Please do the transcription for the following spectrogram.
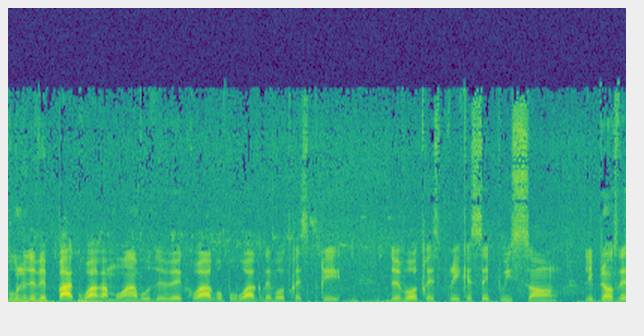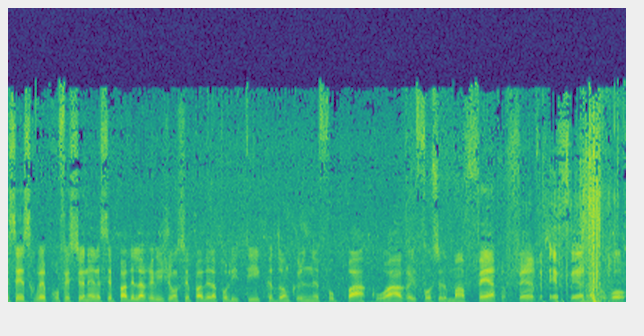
Vous ne devez pas croire à moi, vous devez croire au pouvoir de votre esprit, de votre esprit que c'est puissant L'hypnose de ces professionnels, ce n'est pas de la religion, ce n'est pas de la politique. Donc il ne faut pas croire, il faut seulement faire, faire et faire à.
